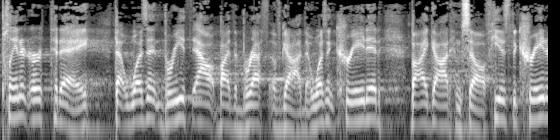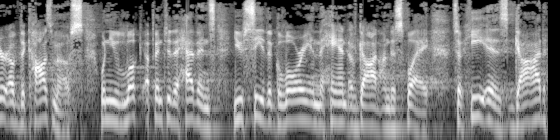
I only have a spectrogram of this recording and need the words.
planet Earth today that wasn't breathed out by the breath of God, that wasn't created by God Himself. He is the creator of the cosmos. When you look up into the heavens, you see the glory in the hand of God on display. So He is God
